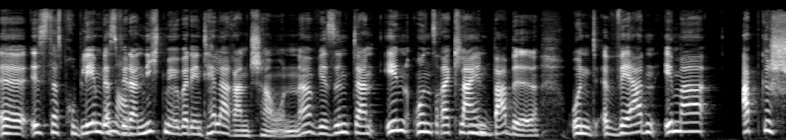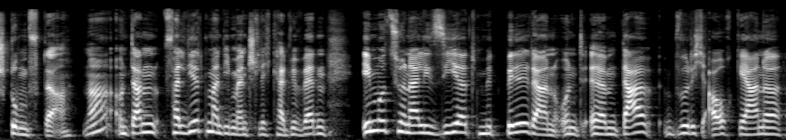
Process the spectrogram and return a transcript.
äh, ist das Problem, dass Genau. wir dann nicht mehr über den Tellerrand schauen. Ne? Wir sind dann in unserer kleinen Mhm. Bubble und werden immer abgestumpfter. Ne? Und dann verliert man die Menschlichkeit. Wir werden emotionalisiert mit Bildern. Und ähm, da würde ich auch gerne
